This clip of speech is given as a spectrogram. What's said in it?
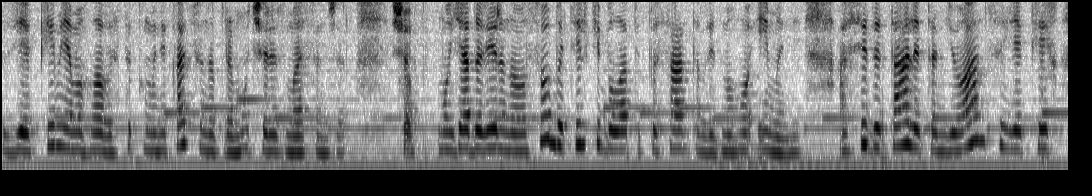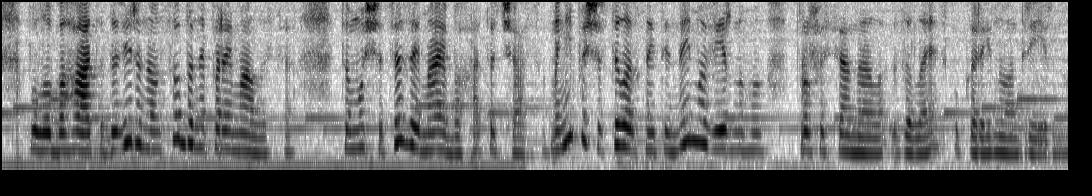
з яким я могла вести комунікацію напряму через месенджер, щоб моя довірена особа тільки була підписантом від мого імені, а всі деталі та нюанси, яких було багато, довірена особа не переймалася, тому що це займає багато часу. Мені пощастило знайти неймовірного професіонала Зеленську Карину Андріївну,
